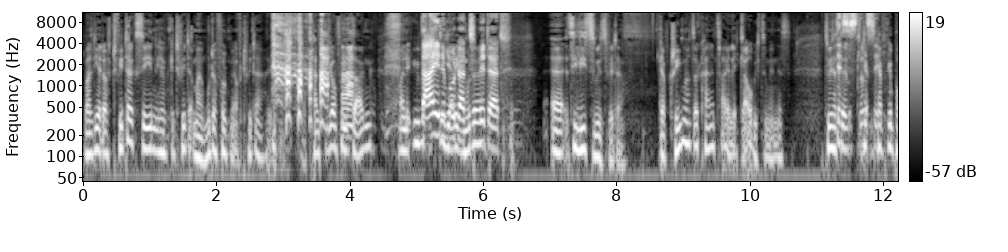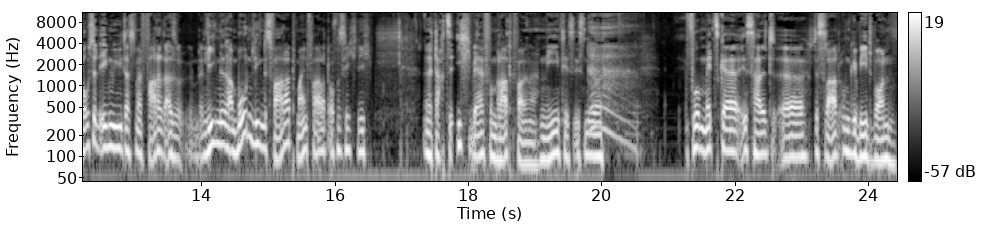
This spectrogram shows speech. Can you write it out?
weil die hat auf Twitter gesehen, ich habe getwittert, meine Mutter folgt mir auf Twitter. Kannst du nicht oft genug sagen. Meine Deine 80-jährige Mutter, Mutter, twittert. äh, sie liest zumindest Twitter. Ich glaube, geschrieben hat sie keine Zeile, glaube ich zumindest. Zumindest Das hat ist ich habe hab gepostet irgendwie, dass mein Fahrrad, also liegendes, am Boden liegendes Fahrrad, mein Fahrrad offensichtlich, und da dachte ich wäre vom Rad gefallen. Ach, nee, das ist nur, vor dem Metzger ist halt äh, das Rad umgeweht worden.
